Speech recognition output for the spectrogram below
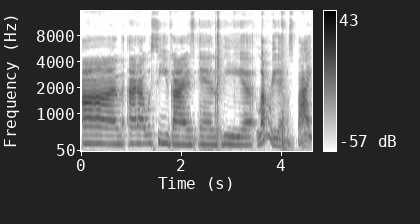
Um, and I will see you guys in the uh, love readings. Bye.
